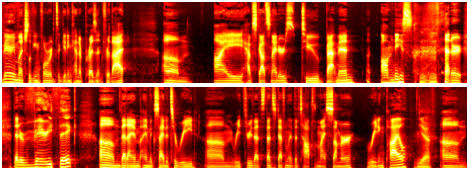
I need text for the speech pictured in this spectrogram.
very much looking forward to getting kind of present for that. Um, I have Scott Snyder's two Batman uh, omnis Mm-hmm. that are that are very thick. Um, that I am I am excited to read. Um, read through. That's that's definitely at the top of my summer reading pile. Yeah. Um,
